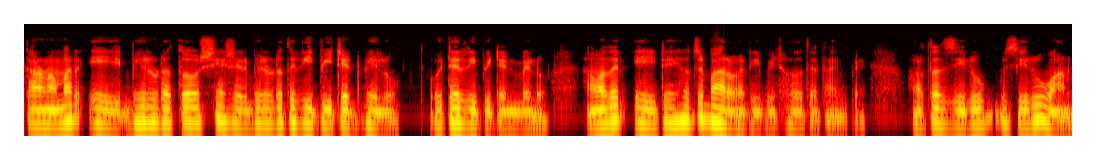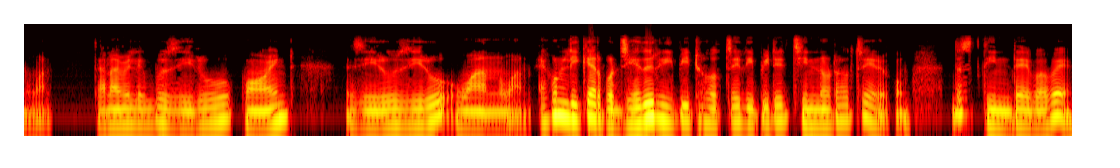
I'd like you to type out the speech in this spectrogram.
কারণ আমার এই ভ্যালুটা তো শেষের ভ্যালুটা তো রিপিটেড ভ্যালু। ওইটার রিপিটেড ভ্যালু। আমাদের এইটাই হচ্ছে বারবার রিপিট হতে থাকবে। অর্থাৎ 0011 তাহলে আমি লিখব 0.0011 এখন লিখার পর যেহেতু রিপিট হচ্ছে, রিপিটের চিহ্নটা হচ্ছে এরকম। জাস্ট তিনটা এভাবে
